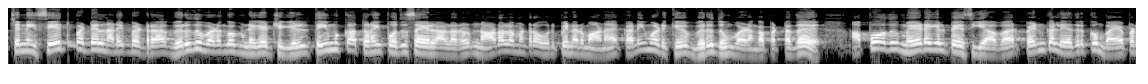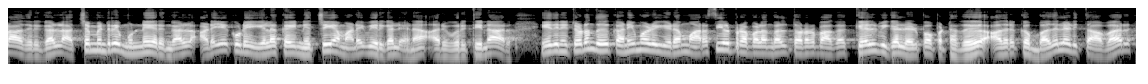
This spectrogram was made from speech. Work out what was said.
சென்னை சேத்துப்பட்டில் நடைபெற்ற விருது வழங்கும் நிகழ்ச்சியில் திமுக துணை பொதுச் செயலாளரும் நாடாளுமன்ற உறுப்பினருமான கனிமொழிக்கு விருதும் வழங்கப்பட்டது. அப்போது மேடையில் பேசிய அவர் பெண்கள் எதற்கும் பயப்படாதீர்கள் அச்சமின்றி முன்னேறுங்கள் அடையக்கூடிய இலக்கை நிச்சயம் அடைவீர்கள் என அறிவுறுத்தினார். இதனைத் தொடர்ந்து கனிமொழியிடம் அரசியல் பிரபலங்கள் தொடர்பாக கேள்விகள் எழுப்பப்பட்டது. அதற்கு பதிலளித்த அவர்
